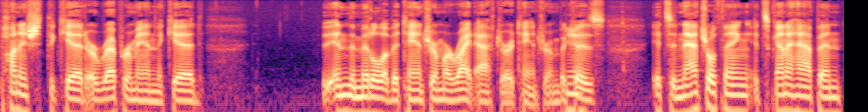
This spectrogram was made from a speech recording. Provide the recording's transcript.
punish the kid or reprimand the kid in the middle of a tantrum or right after a tantrum because it's a natural thing. It's going to happen.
